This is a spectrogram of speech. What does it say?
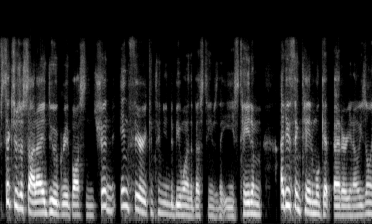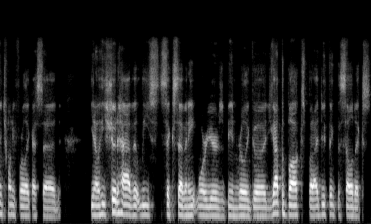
Sixers aside, I do agree Boston should, in theory, continue to be one of the best teams in the East. Tatum, I do think Tatum will get better. You know, he's only 24, like I said. You know, he should have at least six, seven, eight more years of being really good. You got the Bucks, but I do think the Celtics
